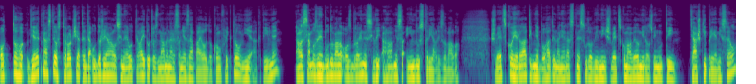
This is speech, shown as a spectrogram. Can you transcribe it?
Od toho 19. storočia teda udržiavalo si neutralitu, čo znamená, že sa nezapájalo do konfliktov, nie aktívne, ale samozrejme budovalo ozbrojené sily a hlavne sa industrializovalo. Švédsko je relatívne bohaté na nerastné suroviny, Švédsko má veľmi rozvinutý ťažký priemysel,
